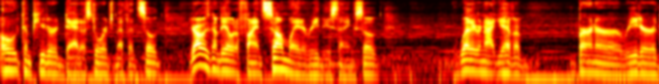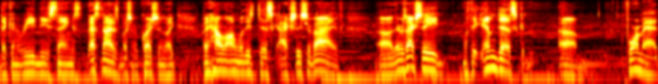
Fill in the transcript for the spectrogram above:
old computer data storage methods. So you're always going to be able to find some way to read these things. So whether or not you have a burner or reader that can read these things, that's not as much of a question. Like, but how long will these discs actually survive? Uh, there was actually with the M disc um, format,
